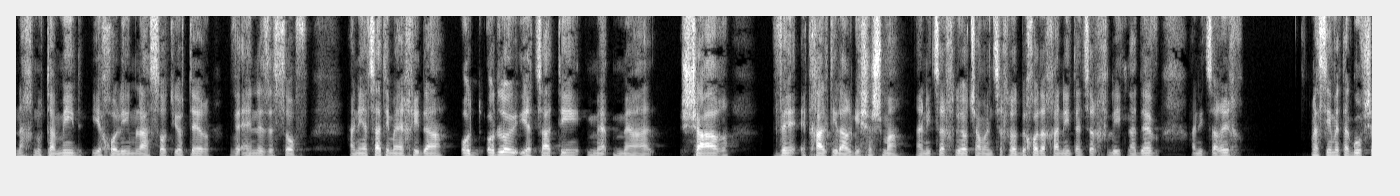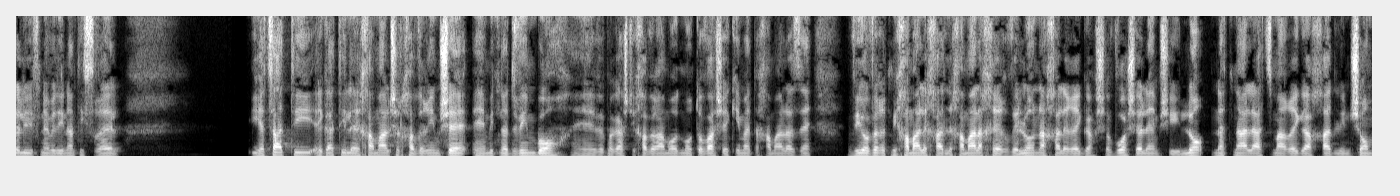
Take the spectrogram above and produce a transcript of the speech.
אנחנו תמיד יכולים לעשות יותר, ואין לזה סוף. אני יצאתי מהיחידה, עוד, עוד לא יצאתי מהשער, והתחלתי להרגיש אשמה. אני צריך להיות שם, אני צריך להיות בחוד החנית, אני צריך להתנדב, אני צריך לשים את הגוף שלי לפני מדינת ישראל. יצאתי, הגעתי לחמ"ל של חברים שמתנדבים בו, אה, ופגשתי חברה מאוד מאוד טובה שהקימה את החמ"ל הזה, והיא עוברת מחמ"ל אחד לחמ"ל אחר, ולא נחה לרגע, שבוע שלם שהיא לא נתנה לעצמה רגע אחד לנשום,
